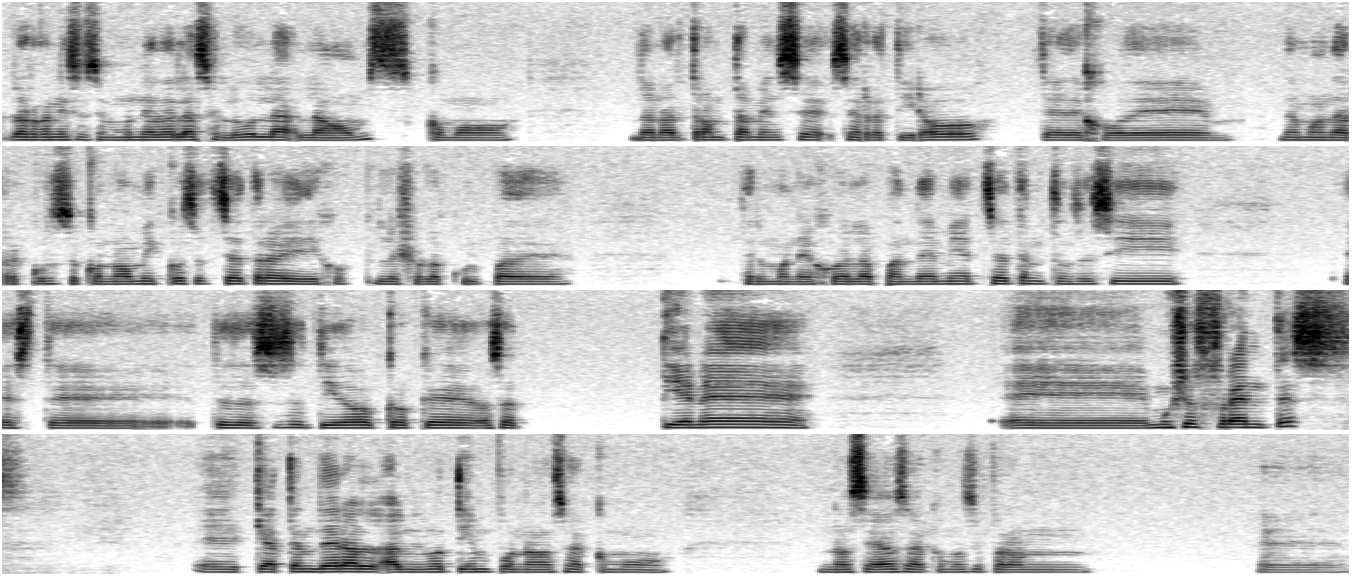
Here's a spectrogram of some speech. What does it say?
la Organización Mundial de la Salud, la, la OMS, como Donald Trump también se, retiró, te dejó de, de, mandar recursos económicos, etcétera, y dijo que le echó la culpa de, del manejo de la pandemia, etcétera. Entonces sí, este, desde ese sentido creo que, o sea, tiene eh, muchos frentes eh, que atender al, mismo tiempo, ¿no? O sea, como, no sé, o sea, como si fuera un, eh,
